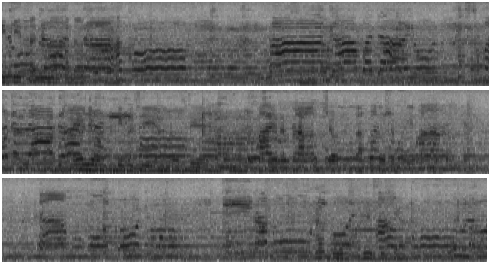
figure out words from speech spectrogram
Nakikita niyo mga kadato, tapos ayaw niya makikita si ano si ano kasi natakot siya takot daw siya makita natin tapos busy siya. Ano ano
